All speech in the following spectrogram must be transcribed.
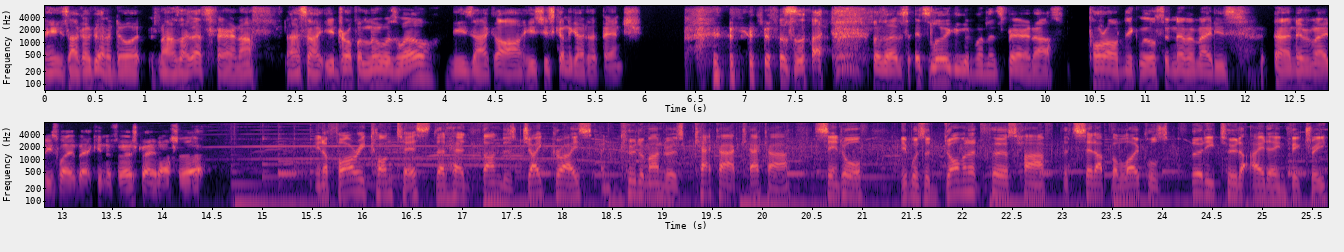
And he's like, "I got to do it." And I was like, "That's fair enough." And I was like, "You dropping Lou as well?" And he's like, "Oh, he's just going to go to the bench." it was like, it was like, it's Lou Goodwin. That's fair enough. Poor old Nick Wilson never made his uh, never made his way back into first grade after that. In a fiery contest that had Thunder's Jake Grace and Cootamundra's Kaka Kaka sent off, it was a dominant first half that set up the locals' 32 18 victory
